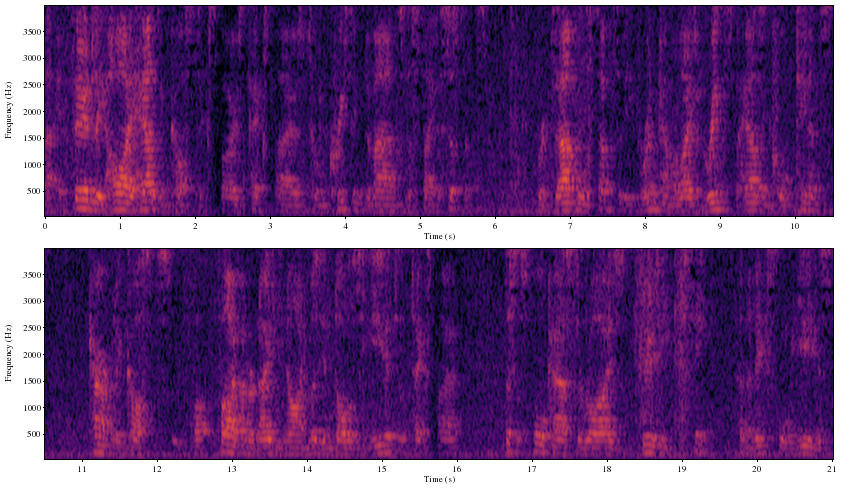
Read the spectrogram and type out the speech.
Uh, and thirdly, high housing costs expose taxpayers to increasing demands for state assistance. For example, the subsidy for income-related rents for Housing Corp tenants currently costs $589 million a year to the taxpayer. This is forecast to rise 30% in the next four years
